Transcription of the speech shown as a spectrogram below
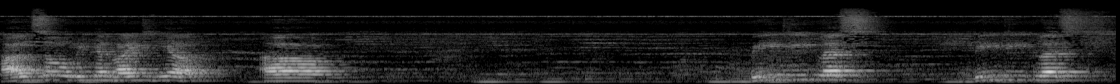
also we can write here uh, BD plus BD plus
